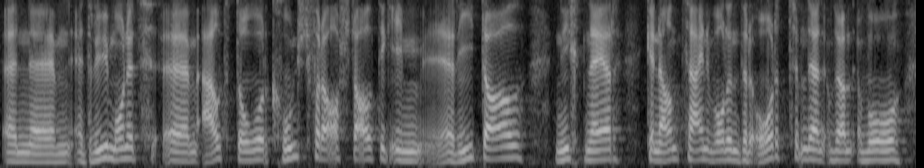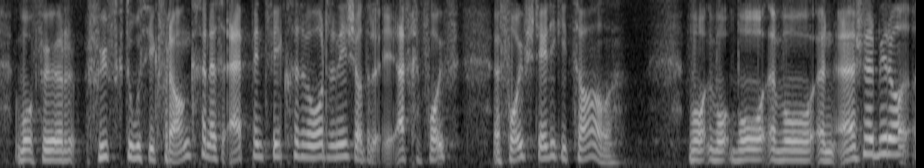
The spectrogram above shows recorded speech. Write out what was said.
eine, ähm, eine drei Monats ähm, Outdoor-Kunstveranstaltung im Rital, nicht näher genannt sein wollender Ort, äh, wo, wo für 50'000 Franken eine App entwickelt worden ist, oder einfach eine, fünf, eine fünfstellige Zahl. Wo, wo, wo, ein Ingenieurbüro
